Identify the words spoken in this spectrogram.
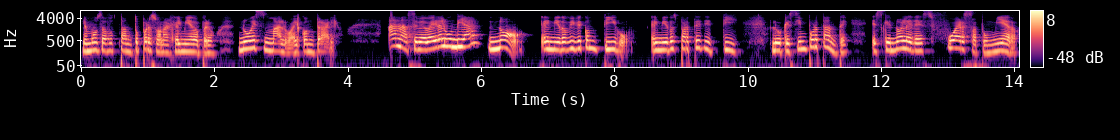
le hemos dado tanto personaje al miedo, pero no es malo, al contrario. Ana, ¿se me va a ir algún día? No, el miedo vive contigo. El miedo es parte de ti. Lo que es importante es que no le des fuerza a tu miedo.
